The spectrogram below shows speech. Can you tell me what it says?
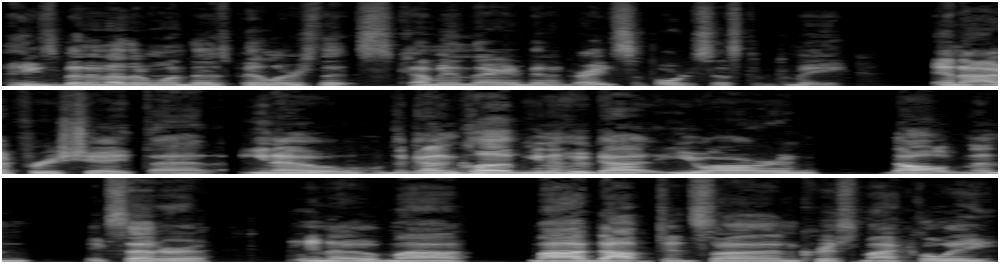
he's been another one of those pillars that's come in there and been a great support system to me. And I appreciate that. You know, the gun club, you know who got you are and Dalton and etc. You know, my my adopted son, Chris McElwee,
